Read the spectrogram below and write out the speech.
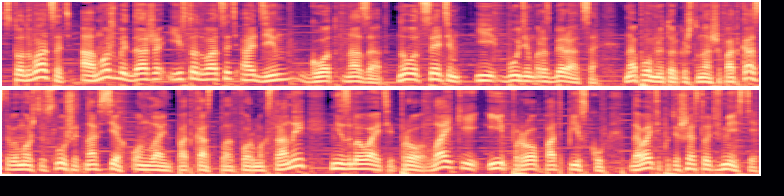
120, а может быть даже и 121 год назад. Ну вот с этим и будем разбираться. Напомню только, что наши подкасты вы можете слушать на всех онлайн-подкаст-платформах страны. Не забывайте про лайки и про подписку. Давайте путешествовать вместе.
